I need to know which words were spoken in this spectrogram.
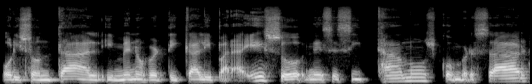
horizontal y menos vertical? Y para eso necesitamos conversar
